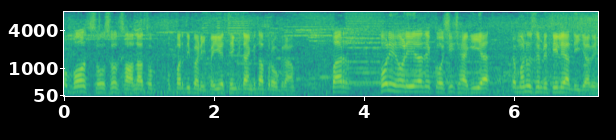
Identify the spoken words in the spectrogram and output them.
ਉਹ ਬਹੁਤ 100-100 ਸਾਲਾਂ ਤੋਂ ਉੱਪਰ ਦੀ ਬਣੀ ਪਈ ਹੈ ਥਿੰਕ ਟੈਂਕ ਦਾ ਪ੍ਰੋਗਰਾਮ ਪਰ ਹੌਲੀ ਹੌਲੀ ਇਹਨਾਂ ਦੀ ਕੋਸ਼ਿਸ਼ ਹੈਗੀ ਆ ਕਿ ਮਨੁ ਸਮ੍ਰਿਤੀ ਲਿਆਂਦੀ ਜਾਵੇ।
